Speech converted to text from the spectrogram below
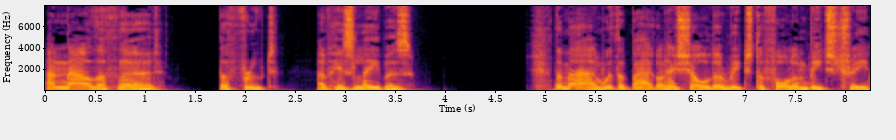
and now the third, the fruit of his labours. The man with the bag on his shoulder reached the fallen beech tree.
